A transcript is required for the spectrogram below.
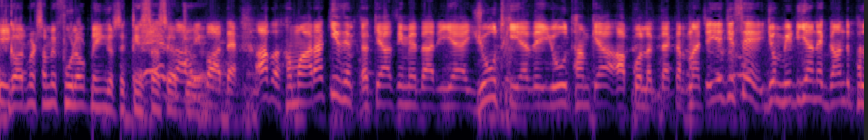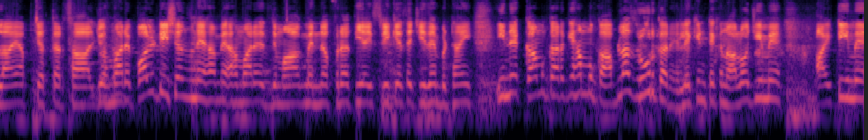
गवर्नमेंट हमें फुल आउट नहीं कर सकती इस तरह से अब बात है। अब हमारा की क्या ज़िम्मेदारी है? यूथ की एज ए यूथ हम क्या आपको लगता है करना चाहिए? जिसे जो मीडिया ने गंद फैलाया पचहत्तर साल जो हमारे पॉलिटिशियंस ने हमें हमारे दिमाग में नफरत या इस तरीके से चीज़ें बिठाई इन्हें कम करके हम मुकाबला ज़रूर करें। लेकिन टेक्नोलॉजी में आईटी में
